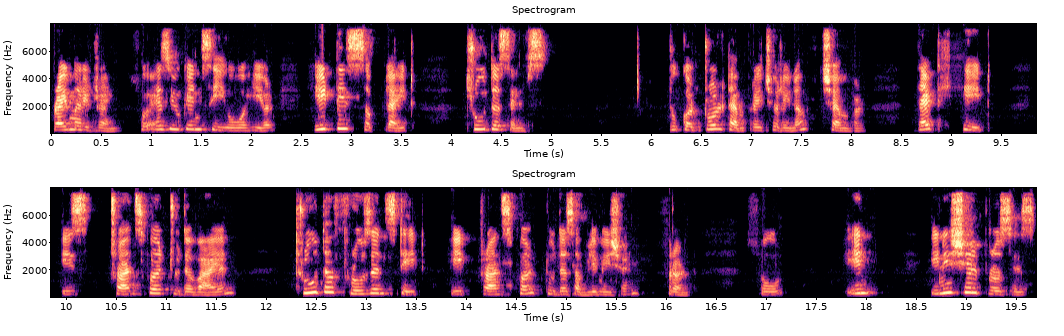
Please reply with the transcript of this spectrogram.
primary drying. So as you can see over here, heat is supplied through the cells to control temperature in a chamber. That heat is transferred to the vial. Through the frozen state, it transferred to the sublimation front. So in initial process,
